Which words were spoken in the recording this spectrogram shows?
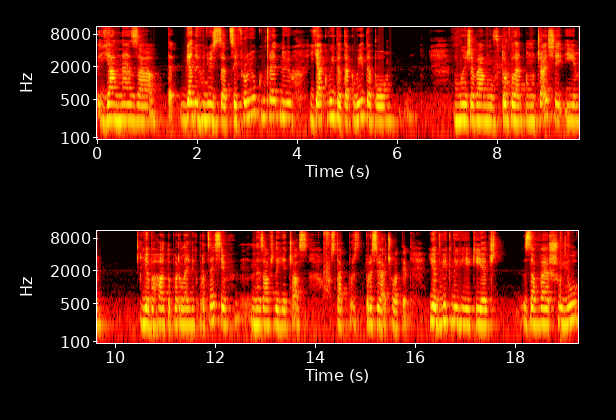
я не за я не гонюсь за цифрою конкретною. Як вийде, так вийде, бо ми живемо в турбулентному часі і є багато паралельних процесів. Не завжди є час ось так присвячувати. Є дві книги, які я ч- завершую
